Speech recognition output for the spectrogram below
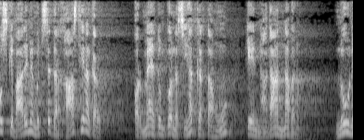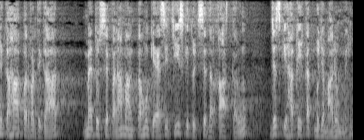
اس کے بارے میں مجھ سے درخواست ہی نہ کرو اور میں تم کو نصیحت کرتا ہوں کہ نادان نہ بنو۔ نو نے کہا، پروردگار، میں تجھ سے پناہ مانگتا ہوں کہ ایسی چیز کی تجھ سے درخواست کروں جس کی حقیقت مجھے معلوم نہیں۔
